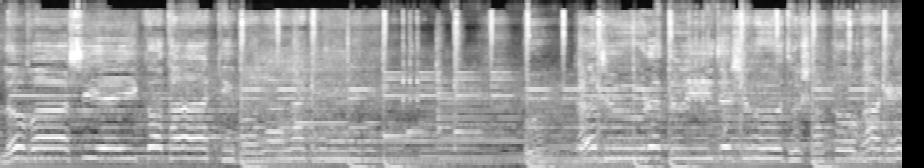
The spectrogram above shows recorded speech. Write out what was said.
ভালোবাসি এই কথা কি বলা লাগে? বুকটা জুড়ে তুই যে শুধু শতভাগে।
